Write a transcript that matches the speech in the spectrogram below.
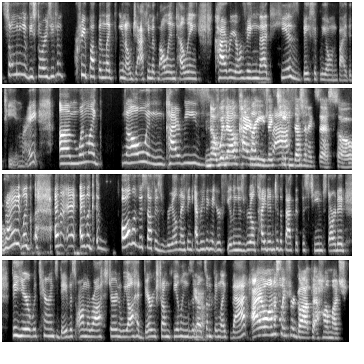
so many of these stories even creep up and like you know Jackie MacMullan telling Kyrie Irving that he is basically owned by the team, right? Um, when like no, and Kyrie's No, without Kyrie, the team doesn't exist. So right like and I, I like all of this stuff is real and i think everything that you're feeling is real tied into the fact that this team started the year with terrence davis on the roster and we all had very strong feelings about Yeah. something like that I honestly forgot that how much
